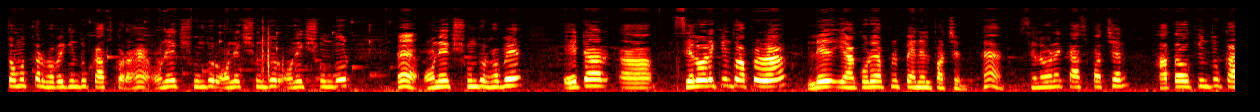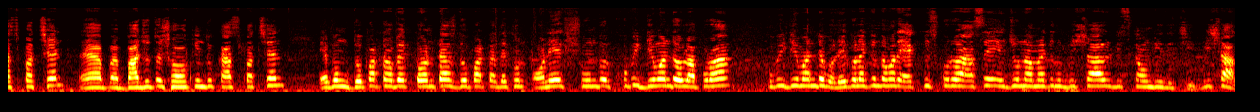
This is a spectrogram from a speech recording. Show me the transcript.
চমৎকার ভাবে কিন্তু কাজ করা। হ্যাঁ অনেক সুন্দর অনেক সুন্দর অনেক সুন্দর। হ্যাঁ অনেক সুন্দর হবে। এটার সেলোয়ারে কিন্তু আপনারা লে, ইয়া করে আপনার প্যানেল পাচ্ছেন। হ্যাঁ সেলোয়ারে কাজ পাচ্ছেন, হাতাও কিন্তু কাজ পাচ্ছেন বাজুতে সহ কিন্তু কাজ পাচ্ছেন। এবং দোপাট্টা হবে কন্টাস দোপাট্টা। দেখুন, অনেক সুন্দর, খুবই ডিমান্ডেবল আপুরা, খুবই ডিমান্ডেবল এগুলো কিন্তু আমাদের এক পিস করে আছে, এই জন্য আমরা কিন্তু বিশাল ডিসকাউন্ট দিয়ে দিচ্ছি। বিশাল।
